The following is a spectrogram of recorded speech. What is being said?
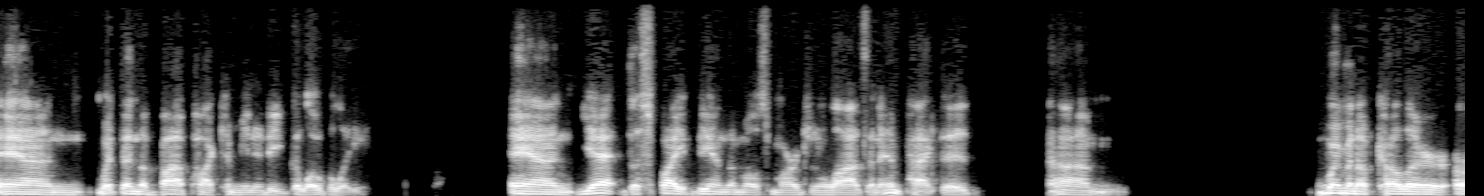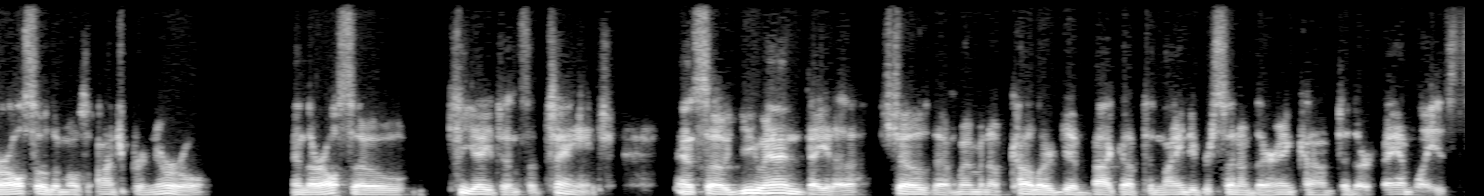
and within the BIPOC community globally. And yet, despite being the most marginalized and impacted, um, women of color are also the most entrepreneurial and they're also key agents of change. And so UN data shows that women of color give back up to 90% of their income to their families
